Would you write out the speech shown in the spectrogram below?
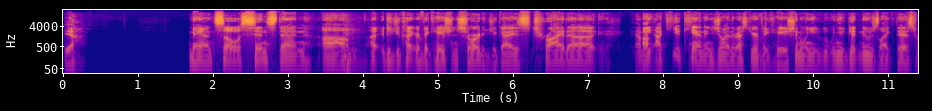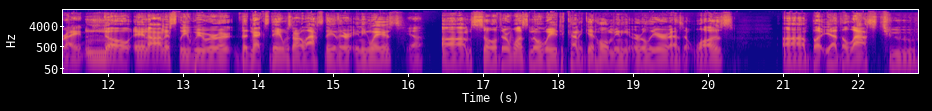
Yeah. Man, so since then, um, uh, did you cut your vacation short? Did you guys try to? I mean, I, you can't enjoy the rest of your vacation when you when you get news like this, right? No, and honestly, we were the next day was our last day there, anyways. Yeah. Um, so there was no way to kind of get home any earlier as it was. Uh, but yeah, the last two,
